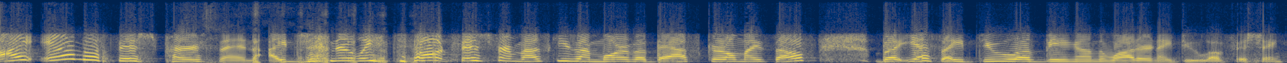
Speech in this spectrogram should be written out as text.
I am a fish person. I generally don't fish for muskies. I'm more of a bass girl myself. But yes, I do love being on the water and I do love fishing.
